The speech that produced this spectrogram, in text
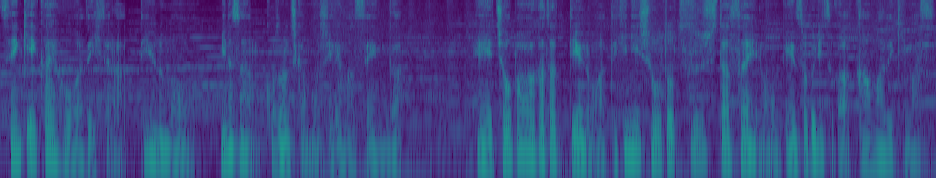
線形解放ができたらっていうのも、皆さんご存知かもしれませんが、えー超パワー型っていうのは敵に衝突した際の減速率が緩和できます。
